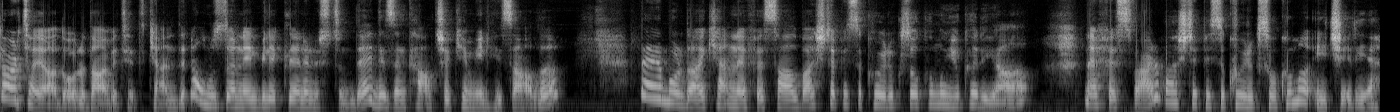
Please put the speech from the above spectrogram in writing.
Dört ayağa doğru davet et kendini. Omuzların el bileklerinin üstünde. Dizin kalça kemiğin hizalı. Ve buradayken nefes al. Baş tepesi kuyruk sokumu yukarıya. Nefes ver. Baş tepesi kuyruk sokumu içeriye.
